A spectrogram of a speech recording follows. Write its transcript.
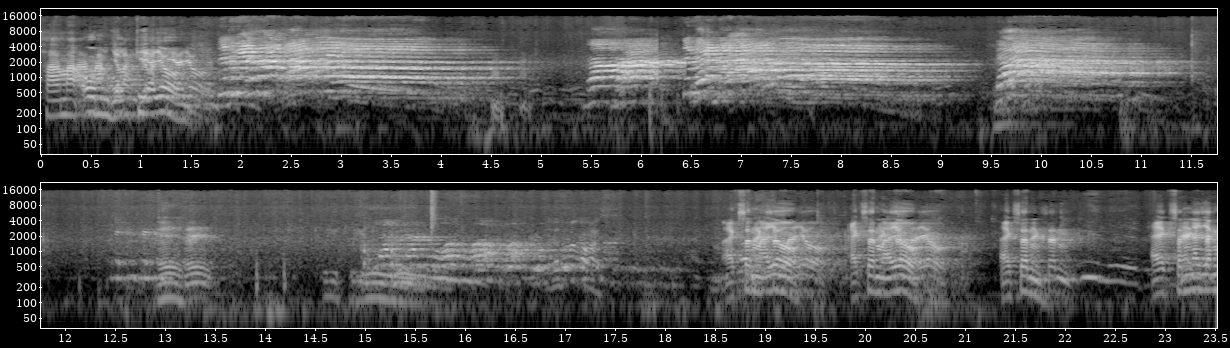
sama Om jelaki ayo. Eh, action ayo, action ayo, action, actionnya yang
